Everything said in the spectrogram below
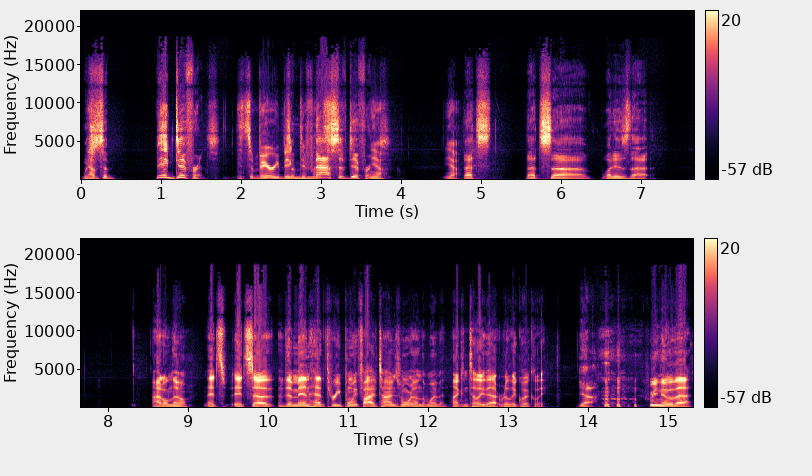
Which Now, is a big difference. it's a very big it's a difference. massive difference. Yeah. Yeah. That's that's uh what is that? I don't know. It's it's uh the men had 3.5 times more than the women. I can tell you that really quickly. Yeah. we know that.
